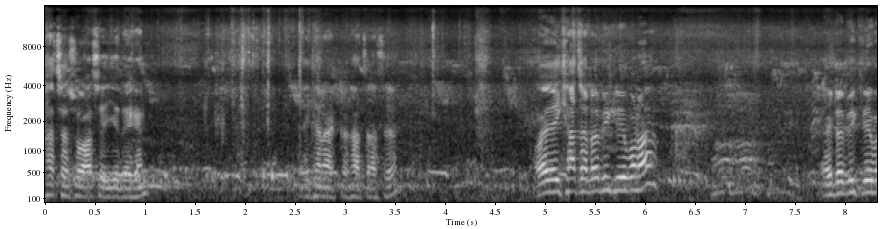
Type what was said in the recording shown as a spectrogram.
খাঁচা শো আছে, এই যে দেখেন। এখানে একটা খাঁচা আছে। ওই, এই খাঁচাটা বিক্রি হব না? এইটা বিক্রি হব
